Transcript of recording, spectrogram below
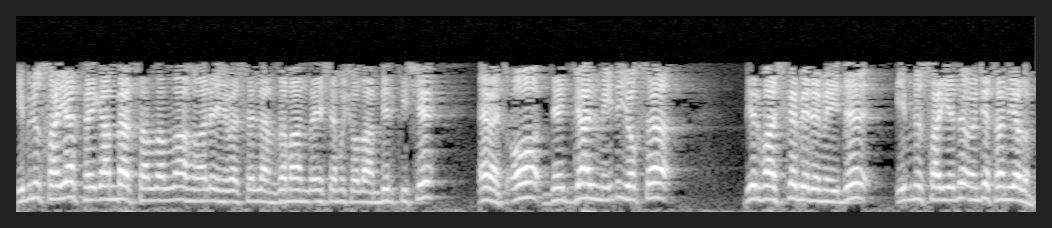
İbn-i Sayyad peygamber sallallahu aleyhi ve sellem zamanında yaşamış olan bir kişi. Evet o Deccal miydi yoksa bir başka birimiydi. İbn-i Sayyed'i önce tanıyalım.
